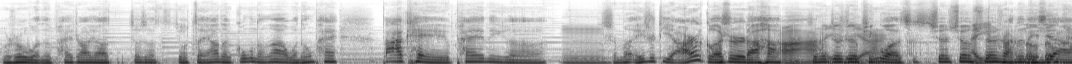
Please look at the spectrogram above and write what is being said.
或者说我的拍照要就是有怎样的功能啊？我能拍。八 K 拍那个，嗯，什么 HDR 格式的啊，什么就就苹果宣宣宣传的那些啊，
